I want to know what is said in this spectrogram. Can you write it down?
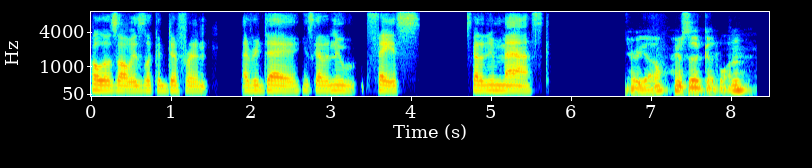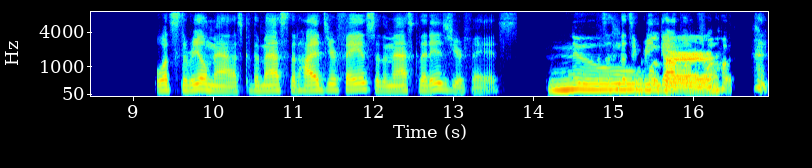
Polo's always looking different every day. He's got a new face. He's got a new mask. Here we go. Here's a good one. What's the real mask? The mask that hides your face or the mask that is your face? New That's a, that's a Green. Goblin quote.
